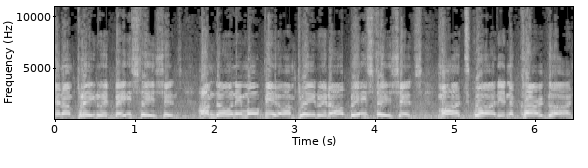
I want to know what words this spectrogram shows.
And I'm playing with base stations. I'm the only mobile. I'm playing with all base stations. Mod Squad in the car gone.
